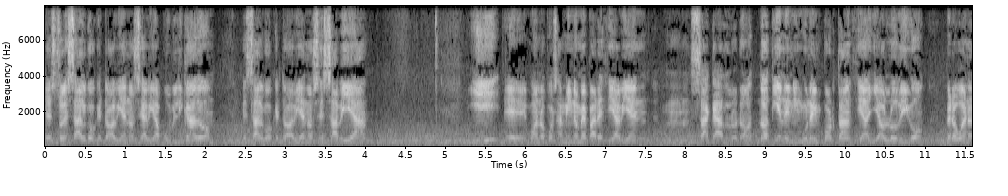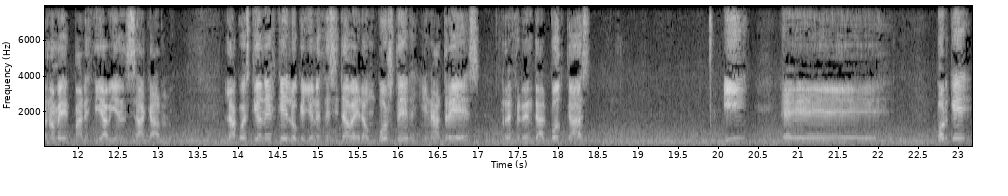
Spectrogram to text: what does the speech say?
Esto es algo que todavía no se había publicado, es algo que todavía no se sabía y eh, bueno, pues a mí no me parecía bien mmm, sacarlo, ¿no? No tiene ninguna importancia, ya os lo digo, pero bueno, no me parecía bien sacarlo. La cuestión es que lo que yo necesitaba era un póster en A3 referente al podcast y eh, porque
